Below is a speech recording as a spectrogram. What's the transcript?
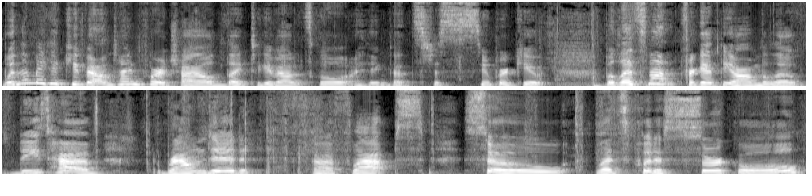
Wouldn't that make a cute Valentine for a child, like to give out at school? I think that's just super cute. But let's not forget the envelope. These have rounded uh, flaps. So let's put a circle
